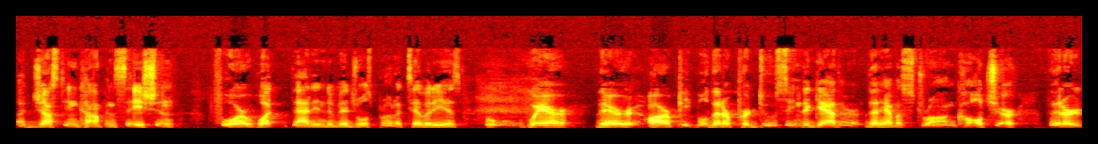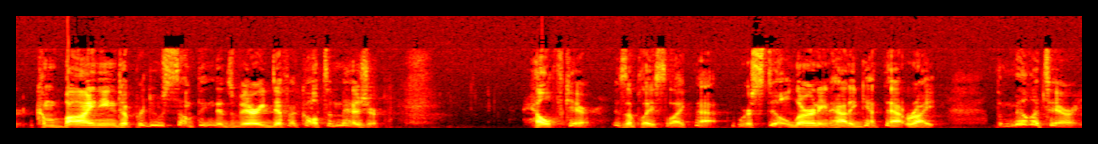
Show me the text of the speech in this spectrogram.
adjusting compensation for what that individual's productivity is where there are people that are producing together that have a strong culture that are combining to produce something that's very difficult to measure. Healthcare is a place like that. We're still learning how to get that right. The military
